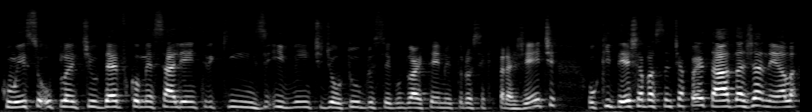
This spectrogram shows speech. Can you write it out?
Com isso, o plantio deve começar ali entre 15 e 20 de outubro, segundo o Artemio trouxe aqui para gente, o que deixa bastante apertada a janela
